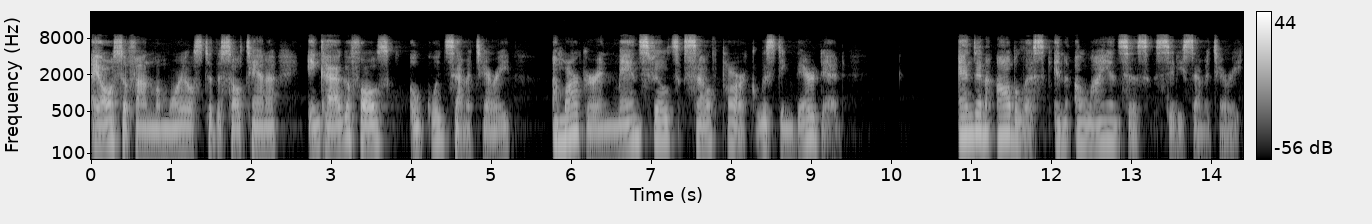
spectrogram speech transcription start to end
I also found memorials to the Sultana in Cuyahoga Falls Oakwood Cemetery, a marker in Mansfield's South Park listing their dead, and an obelisk in Alliance's city cemetery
